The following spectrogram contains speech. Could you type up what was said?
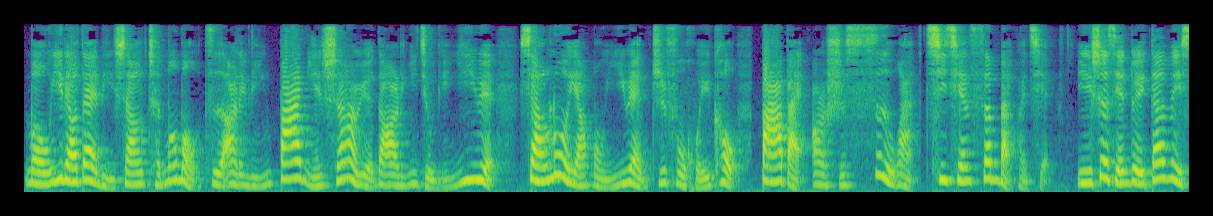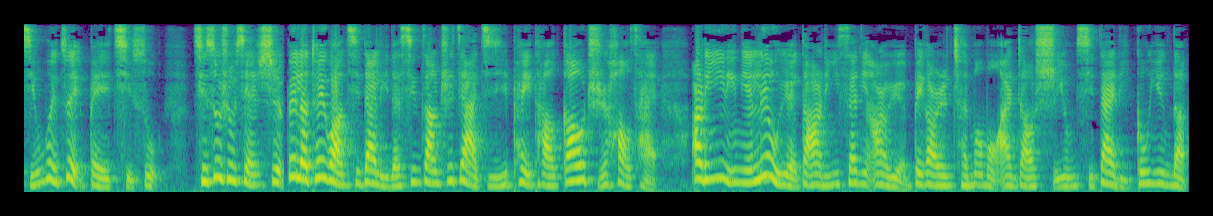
某医疗代理商陈某某自二零零八年十二月到二零一九年一月，向洛阳某医院支付回扣八百二十四万七千三百块钱。以涉嫌对单位行贿罪被起诉。起诉书显示，为了推广其代理的心脏支架及配套高值耗材，二零一零年六月到二零一三年二月，被告人陈某某按照使用其代理供应的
